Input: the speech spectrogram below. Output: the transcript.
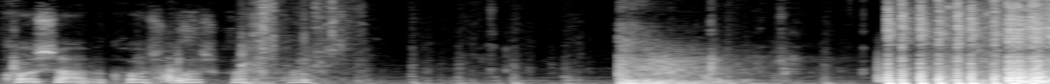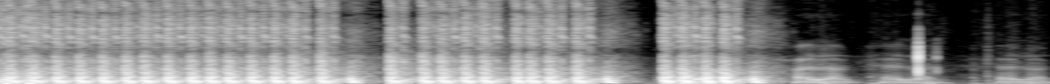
Koş abi koş koş koş koş. Helal helal helal.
